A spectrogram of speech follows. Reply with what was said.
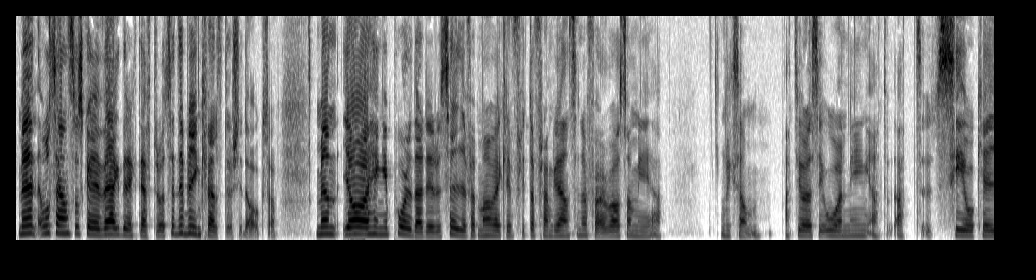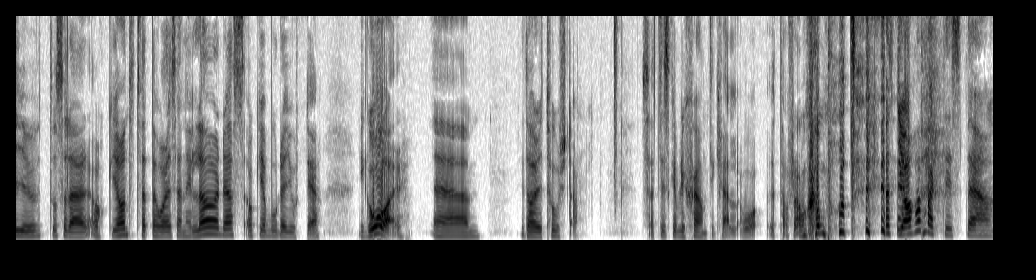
Men, och sen så ska jag iväg direkt efteråt, så det blir en kvällsdusch idag också. Men jag hänger på det där det du säger, för att man verkligen flyttat fram gränserna för vad som är liksom, att göra sig i ordning, att, att se okej okay ut och sådär. Och jag har inte tvättat håret sedan i lördags och jag borde ha gjort det igår. Uh, idag är det torsdag. Så att det ska bli skönt ikväll att ta fram kompot. Fast jag har faktiskt eh,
